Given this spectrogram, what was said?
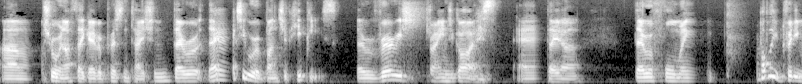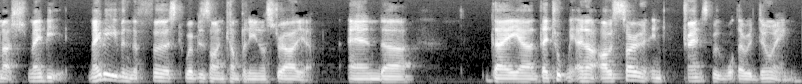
um, sure enough, they gave a presentation. They were they actually were a bunch of hippies. They were very strange guys, and they uh, they were forming probably pretty much maybe maybe even the first web design company in Australia. And uh, they uh, they took me, and I, was so entranced with what they were doing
